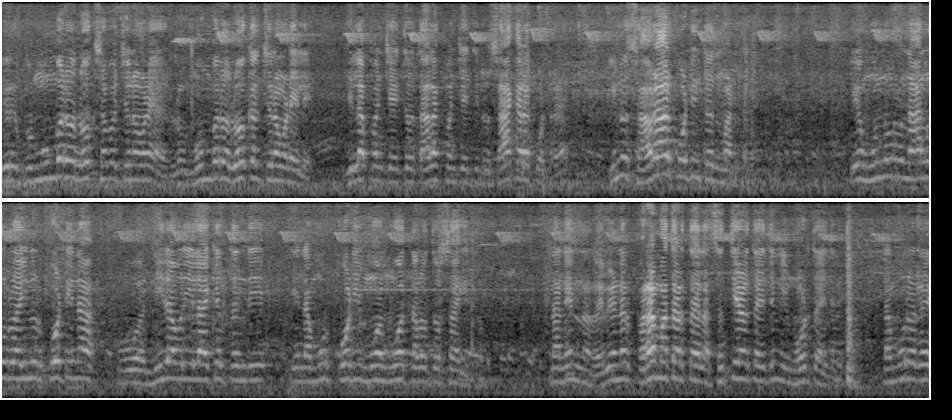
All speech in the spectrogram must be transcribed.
ಇವ್ರಿಗೆ ಮುಂಬರೋ ಲೋಕಸಭಾ ಚುನಾವಣೆ, ಮುಂಬರೋ ಲೋಕಲ್ ಚುನಾವಣೆಯಲ್ಲಿ ಜಿಲ್ಲಾ ಪಂಚಾಯತು, ತಾಲೂಕ್ ಪಂಚಾಯತ್ ಇವ್ರು ಸಹಕಾರ ಕೊಟ್ಟರೆ ಇನ್ನೂ ಸಾವಿರಾರು ಕೋಟಿನ ತಂದು ಮಾಡ್ತಾರೆ. ಈಗ ಮುನ್ನೂರು ನಾನ್ನೂರು ಐನೂರು ಕೋಟಿನ ನೀರಾವರಿ ಇಲಾಖೆಯಲ್ಲಿ ತಂದು ಈ ಮೂರು ಕೋಟಿ ಮೂವ ಮೂವತ್ತು ನಲ್ವತ್ತು ವರ್ಷ ಆಗಿತ್ತು. ನಾನೇನು ರವಿಯಣ್ಣರ ಪರ ಮಾತಾಡ್ತಾ ಇಲ್ಲ, ಸತ್ಯ ಹೇಳ್ತಾ ಇದ್ದೀನಿ, ನೀವು ನೋಡ್ತಾ ಇದ್ದೀನಿ ನಮ್ಮೂರಲ್ಲೇ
